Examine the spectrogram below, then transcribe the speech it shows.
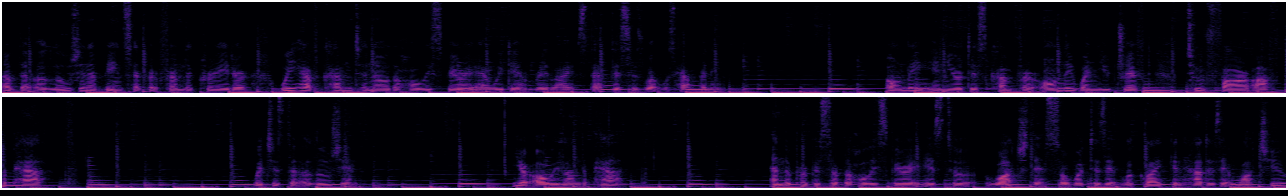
of the illusion of being separate from the Creator, we have come to know the Holy Spirit and we didn't realize that this is what was happening. Only in your discomfort, only when you drift too far off the path, which is the illusion, you're always on the path. And the purpose of the Holy Spirit is to watch this. So, what does it look like and how does it watch you?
